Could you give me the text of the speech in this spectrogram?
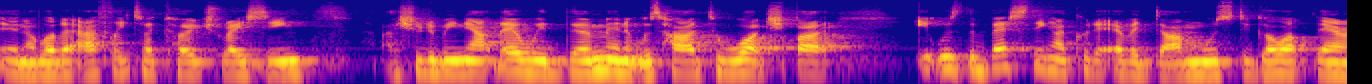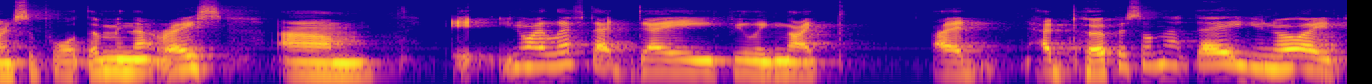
and a lot of athletes I coached racing. I should have been out there with them, and it was hard to watch, but it was the best thing I could have ever done was to go up there and support them in that race. Um, it, you know, I left that day feeling like I had purpose on that day. You know, I,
